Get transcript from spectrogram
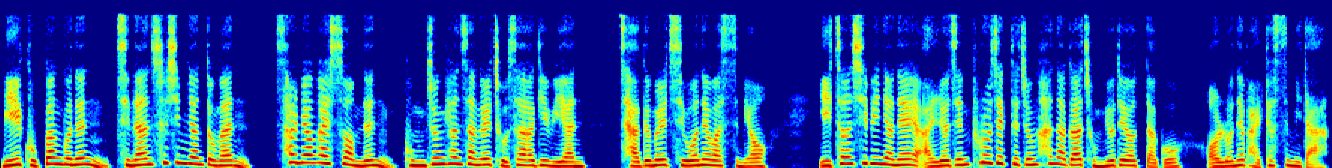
미 국방부는 지난 수십 년 동안 설명할 수 없는 공중 현상을 조사하기 위한 자금을 지원해 왔으며 2012년에 알려진 프로젝트 중 하나가 종료되었다고 언론에 밝혔습니다.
